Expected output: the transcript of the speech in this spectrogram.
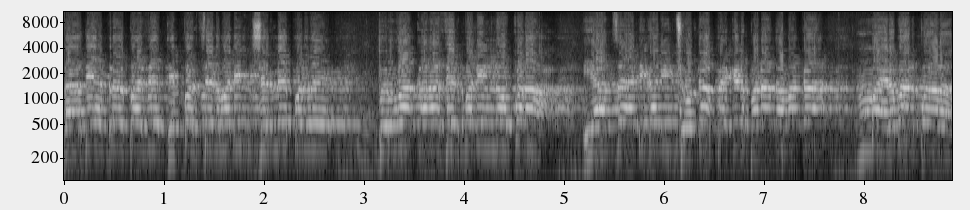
राधी अंडर पाहिजे दीपक सेठ चिरले पनवे पडवे दुर्वा करा नौपणा यांचा या ठिकाणी छोटा पॅकेट फणा धमाका मेहरबान पळाला.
